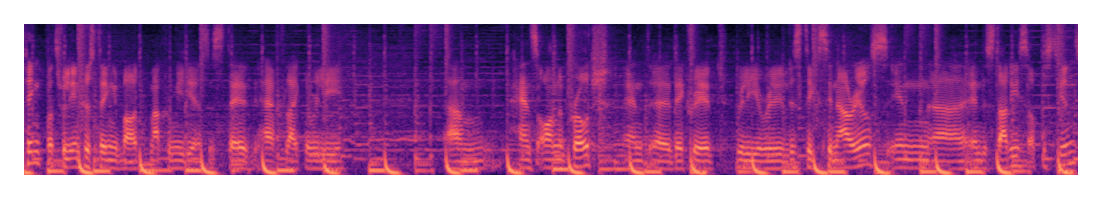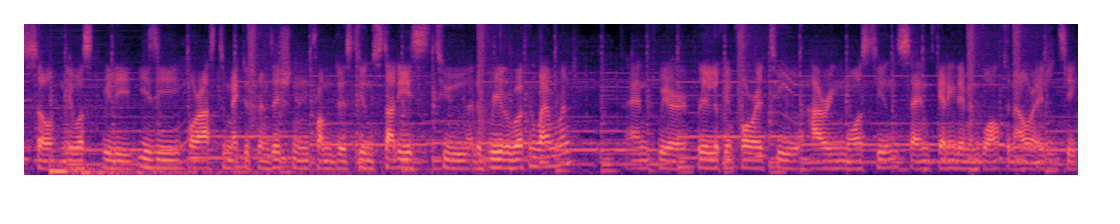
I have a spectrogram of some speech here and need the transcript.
I think what's really interesting about Macromedia is they have like a really um, hands-on approach and uh, they create really realistic scenarios in, uh, in the studies of the students. So it was really easy for us to make the transition from the student studies to the real work environment. And we're really looking forward to hiring more students and getting them involved in our agency.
